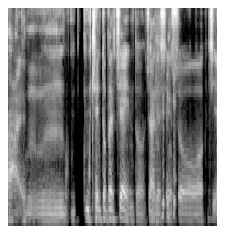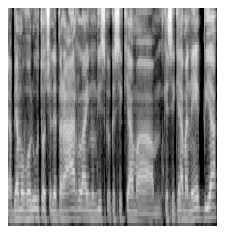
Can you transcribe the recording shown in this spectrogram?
Ma mm, 100%, cioè nel senso ci- abbiamo voluto celebrarla in un disco che si chiama, che si chiama Nebbia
